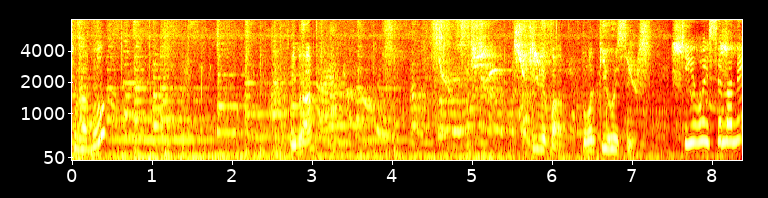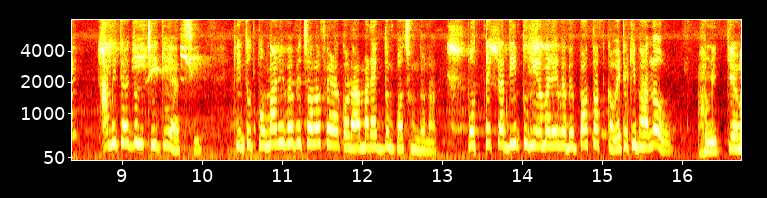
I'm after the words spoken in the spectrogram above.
আছে বাবু? ইভা? কি ব্যাপার? তোমার কি হয়েছে? কি হয়েছে মানে? আমি তো একদম ঠিকই আছি। কিন্তু তোমার এভাবে চলাফেরা করা আমার একদম পছন্দ না। প্রত্যেকটা দিন তুমি আমার এভাবে পথ আটকাও এটা কি ভালো? আমি কেন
